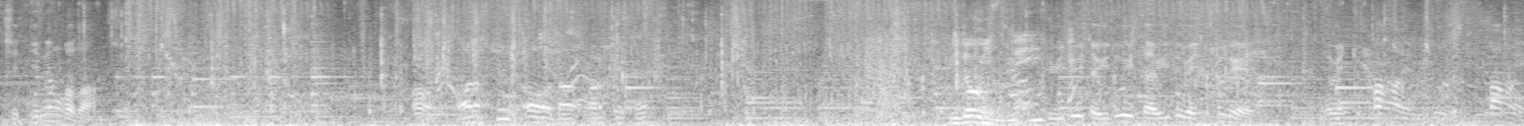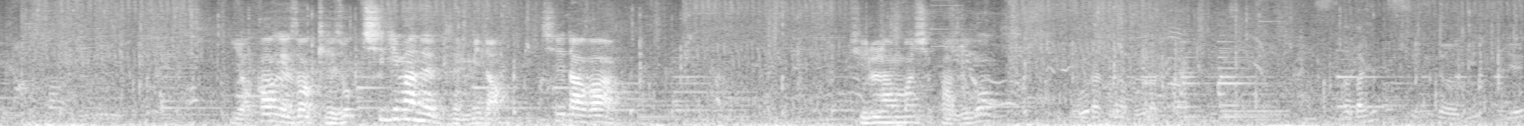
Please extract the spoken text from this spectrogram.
쟤 뛰는 거다. 어나팀어나 바로 깼어 위도우 있네 저 위도 있다, 위도 있다, 위도 왼쪽에. 야, 왼쪽 방 안에 위도, 흰 방에. 흰 방에. 역각에서 계속 치기만 해도 됩니다. 치다가 뒤를 한 번씩 봐주고 뭐라 뛰어, 뭐라 뛰어. 아, 나 힐프 있다, 여기 뒤에.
